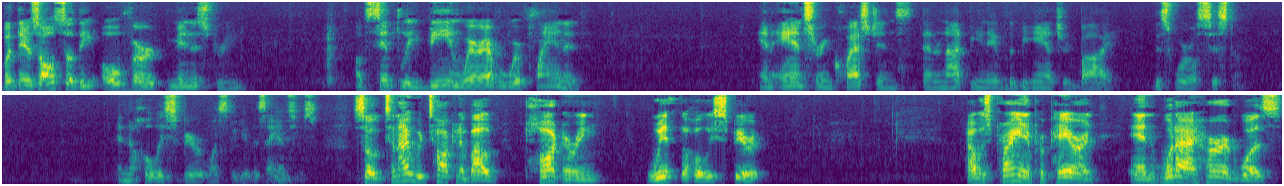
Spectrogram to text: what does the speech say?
But there's also the overt ministry of simply being wherever we're planted and answering questions that are not being able to be answered by this world system. And the Holy Spirit wants to give us answers. So tonight we're talking about partnering with the Holy Spirit. I was praying and preparing, and what I heard was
